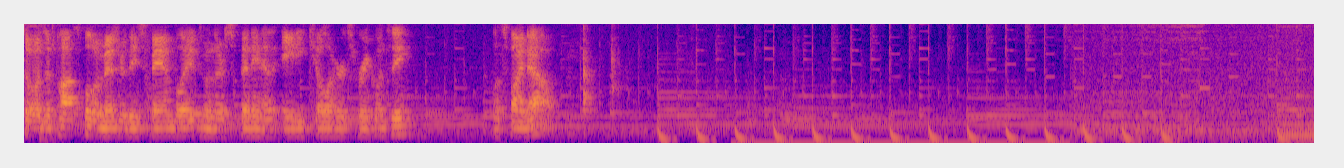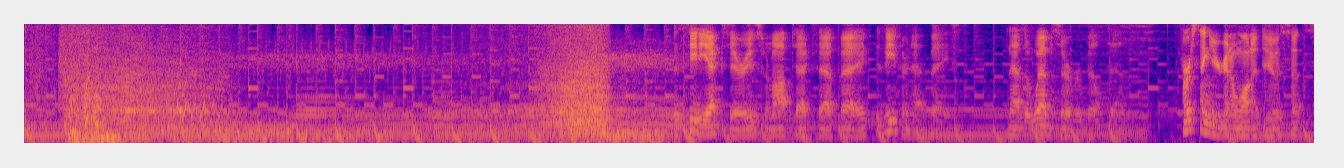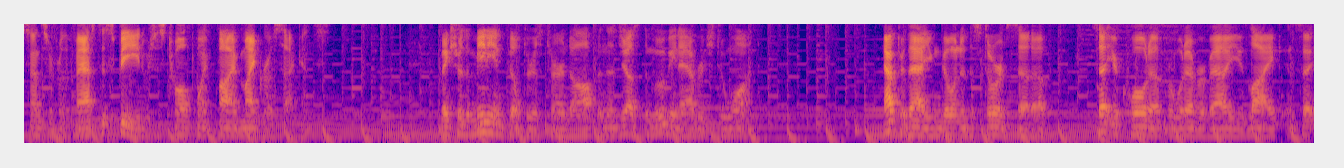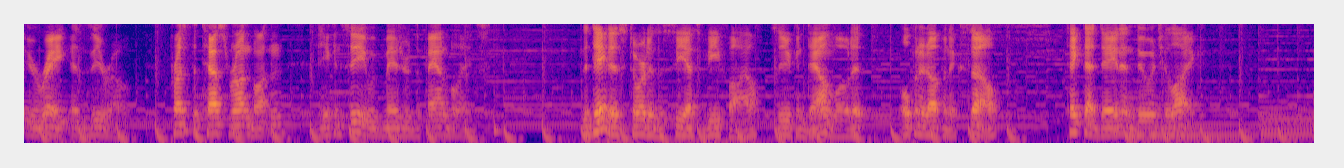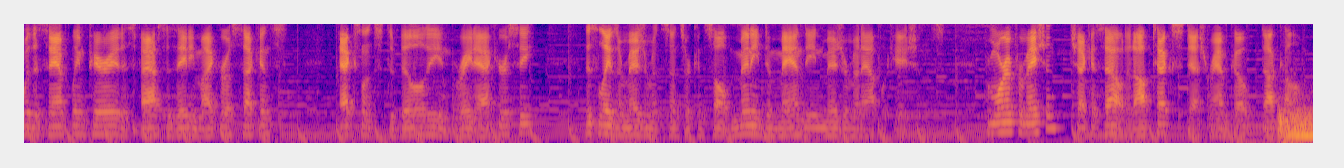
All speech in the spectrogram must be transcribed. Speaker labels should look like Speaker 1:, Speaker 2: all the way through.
Speaker 1: So is it possible to measure these fan blades when they're spinning at 80 kilohertz frequency? Let's find out. The CDX series from Optex FA is Ethernet based and has a web server built in. First thing you're going to want to do is set the sensor for the fastest speed, which is 12.5 microseconds. Make sure the median filter is turned off and adjust the moving average to 1. After that, you can go into the storage setup, set your quota for whatever value you'd like, and set your rate at 0. Press the test run button and you can see we've measured the fan blades. The data is stored as a CSV file, so you can download it, open it up in Excel, take that data and do what you like. With a sampling period as fast as 80 microseconds, excellent stability and great accuracy, this laser measurement sensor can solve many demanding measurement applications. For more information, check us out at optex-ramco.com.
